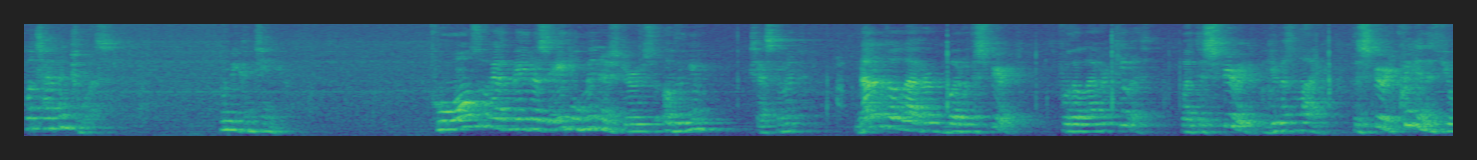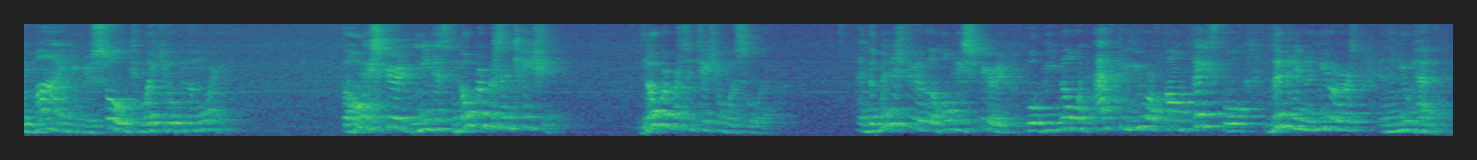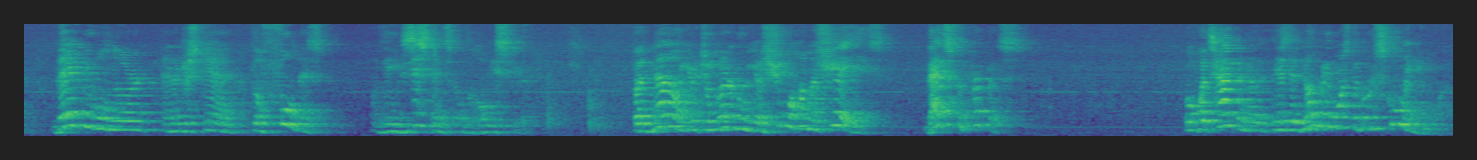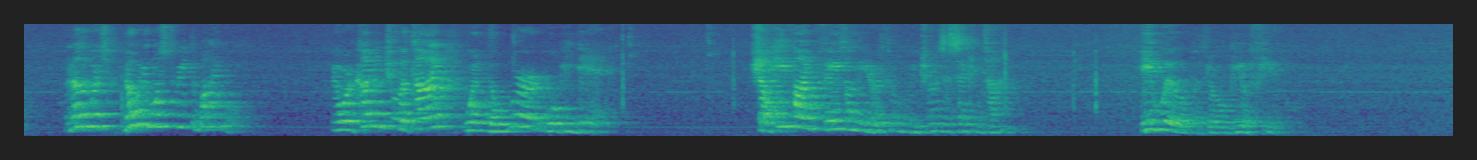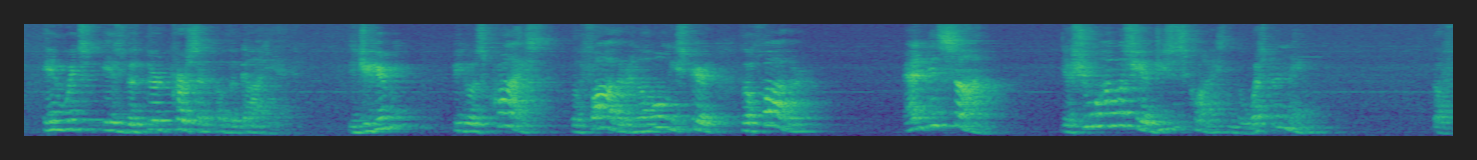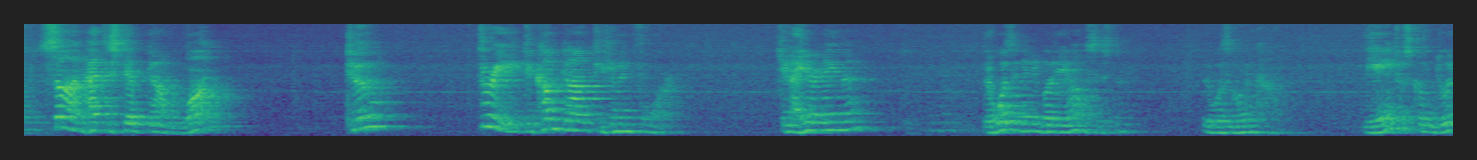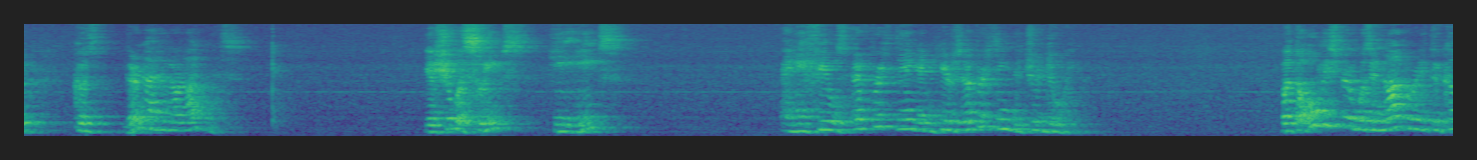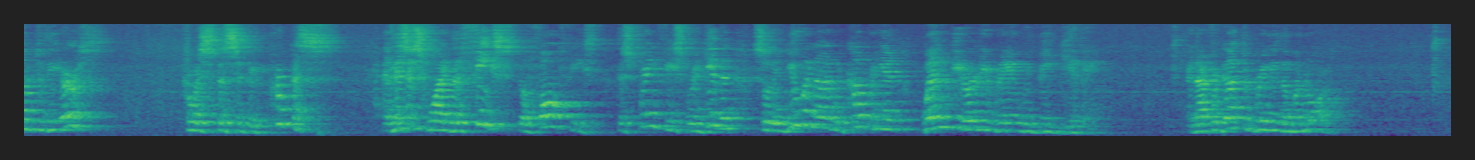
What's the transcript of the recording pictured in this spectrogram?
What's happened to us? Let me continue. Who also hath made us able ministers of the New Testament, not of the latter, but of the Spirit. For the latter killeth, but the Spirit giveth life. The Spirit quickeneth your mind and your soul to wake you up in the morning. The Holy Spirit needeth no representation, no representation whatsoever. And the ministry of the Holy Spirit will be known after you are found faithful, living in the new earth and the new heaven. Then you will learn and understand the fullness the existence of the Holy Spirit. But now you're to learn who Yeshua HaMashiach is. That's the purpose. But what's happened is that nobody wants to go to school anymore. In other words, nobody wants to read the Bible. And we're coming to a time when the Word will be dead. Shall he find faith on the earth when he returns a second time? He will, but there will be a few. In which is the third person of the Godhead. Did you hear me? Because Christ, the Father, and the Holy Spirit, the Father and His Son, Yeshua HaMashiach, Jesus Christ, in the Western name, the Son had to step down one, two, three, to come down to human form. Can I hear an amen? There wasn't anybody else, sister. There was going to come. The angels couldn't do it because they're not in our likeness. Yeshua sleeps, he eats, and he feels everything and hears everything that you're doing. But the Holy Spirit was inaugurated to come to the earth for a specific purpose. And this is why the feast, the fall feast, the spring feast were given so that you and I would comprehend when the early rain would be giving. And I forgot to bring in the menorah.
